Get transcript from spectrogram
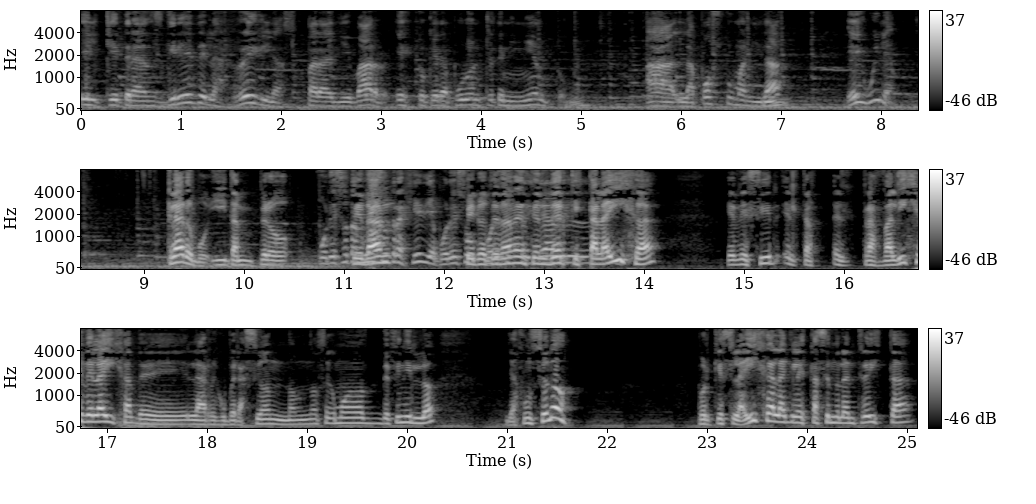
el que transgrede las reglas para llevar esto que era puro entretenimiento a la posthumanidad es William. Claro, po, y tam- pero Por eso te también dan, su tragedia. Por eso, pero por te eso dan a entender que está la hija, es decir, el, tras- el trasvalije de la hija, de la recuperación, no, no sé cómo definirlo, ya funcionó. Porque es la hija la que le está haciendo la entrevista.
